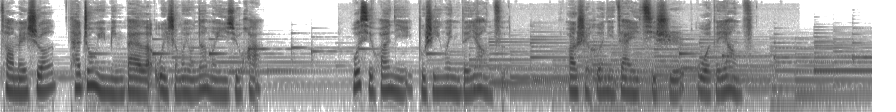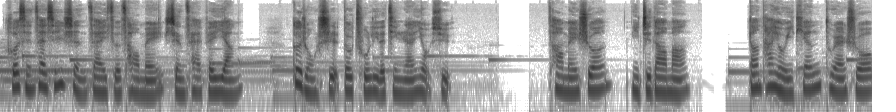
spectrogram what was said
草莓说：“他终于明白了为什么有那么一句话：我喜欢你不是因为你的样子。”而是和你在一起时我的样子。和咸菜先生在一起的草莓神采飞扬，各种事都处理得井然有序。草莓说：“你知道吗？当他有一天突然说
